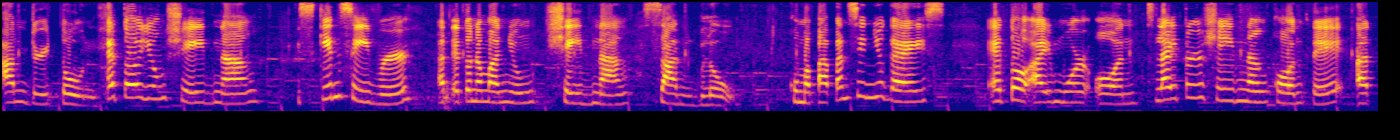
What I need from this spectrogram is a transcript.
undertone. Ito yung shade ng Skin Saver at ito naman yung shade ng Sun Glow. Kung mapapansin nyo guys, ito ay more on lighter shade ng konti at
